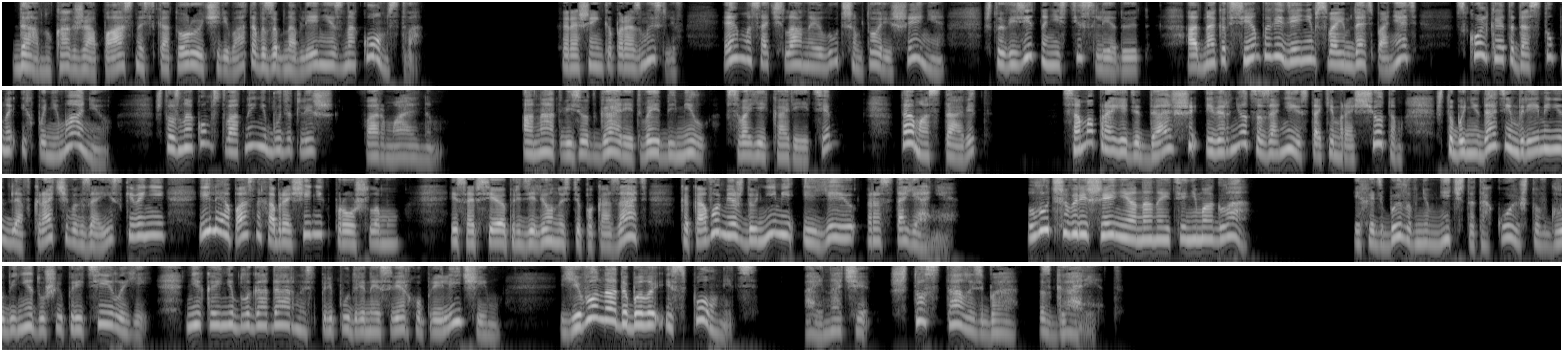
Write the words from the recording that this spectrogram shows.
да, ну как же опасность, которую чревато возобновление знакомства? Хорошенько поразмыслив, Эмма сочла наилучшим то решение, что визит нанести следует, однако всем поведением своим дать понять, сколько это доступно их пониманию, что знакомство отныне будет лишь формальным. Она отвезет Гарриет в Эбби Милл в своей карете, там оставит, сама проедет дальше и вернется за нею с таким расчетом, чтобы не дать им времени для вкрадчивых заискиваний или опасных обращений к прошлому, и со всей определенностью показать, каково между ними и ею расстояние. Лучшего решения она найти не могла. И хоть было в нем нечто такое, что в глубине души притило ей, некая неблагодарность, припудренная сверху приличием, его надо было исполнить, а иначе что сталось бы с Гарриет?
